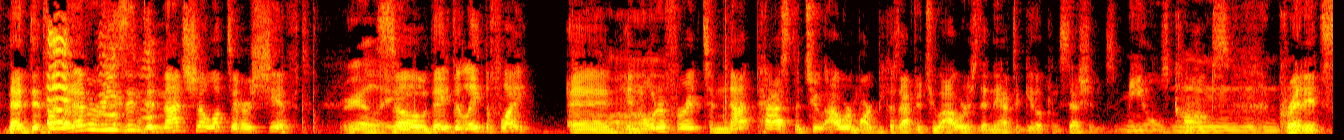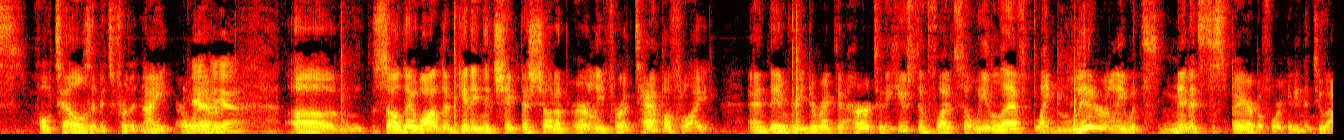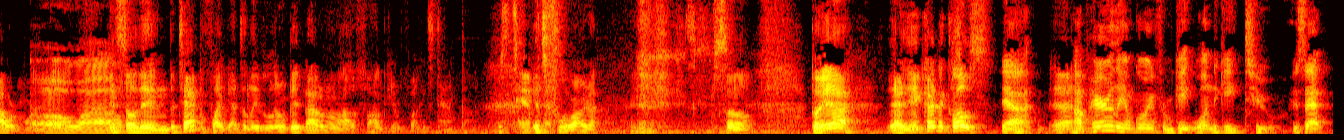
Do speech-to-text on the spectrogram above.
that did, for whatever reason did not show up to her shift. really? So they delayed the flight. And in Oh. order for it to not pass the two hour mark, because after two hours, then they have to give up concessions, meals, comps, Mhm. credits, hotels if it's for the night or whatever. yeah. Um, so they wound up getting a chick that showed up early for a Tampa flight, and they redirected her to the Houston flight. So we left like literally with minutes to spare before hitting the two hour mark. Oh wow! And so then the Tampa flight got delayed a little bit. And I don't know how the fuck. I don't give a fuck. It's Tampa. it's Tampa. It's Florida. Yeah. so, but yeah, you're kind of close. yeah. Yeah. Apparently, I'm going from gate one to gate two. Is that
